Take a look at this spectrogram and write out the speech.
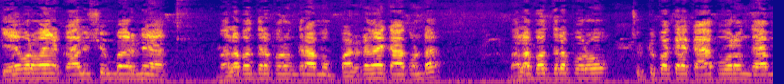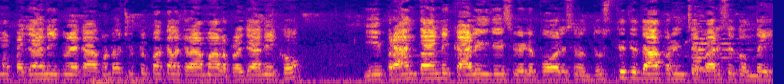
తీవ్రమైన కాలుష్యం బారిన బలభద్రపురం గ్రామం పడడమే కాకుండా బలభద్రపురం చుట్టుపక్కల కాపురం గ్రామ ప్రజానీకమే కాకుండా చుట్టుపక్కల గ్రామాల ప్రజానీకం ఈ ప్రాంతాన్ని ఖాళీ చేసి వెళ్ళిపోవలసిన దుస్థితి దాపరించే పరిస్థితి ఉంది.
